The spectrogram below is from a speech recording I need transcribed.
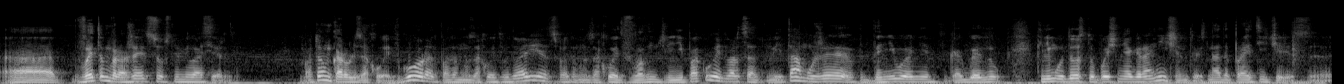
Э, в этом выражается, собственно, милосердие. Потом король заходит в город, потом он заходит во дворец, потом он заходит во внутренний покой дворца, и там уже до него не, как бы, ну, к нему доступ очень ограничен, то есть надо пройти через э,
